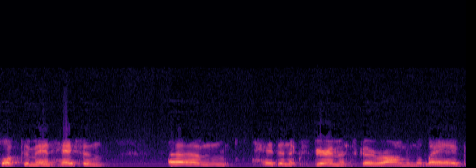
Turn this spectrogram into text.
Dr. Manhattan um, had an experiment go wrong in the lab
